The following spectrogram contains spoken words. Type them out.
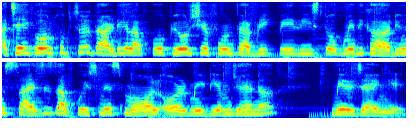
अच्छा एक और खूबसूरत आर्टिकल आपको प्योर शेफोन फैब्रिक पे रीस्टॉक में दिखा रही हूँ। साइजेस आपको इसमें स्मॉल और मीडियम जो है ना, मिल जाएँगे।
